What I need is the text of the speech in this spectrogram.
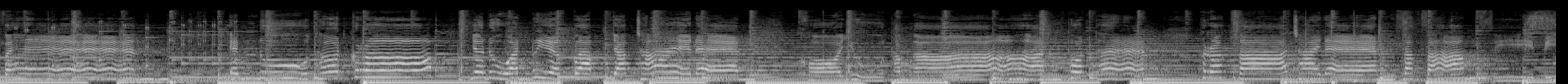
แฟน เอ็นดูเถิดครับ อย่าด่วนเรียกกลับจากชายแดน ขออยู่ทำงานทดแทน รักษาชายแดนสักสามสี่ปี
